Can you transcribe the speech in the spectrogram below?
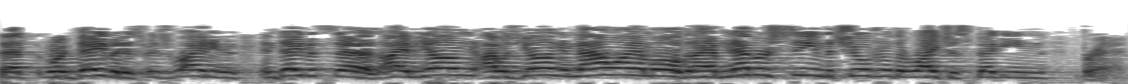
that where David is, is writing, and David says, I am young, I was young, and now I am old, and I have never seen the children of the righteous begging bread.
